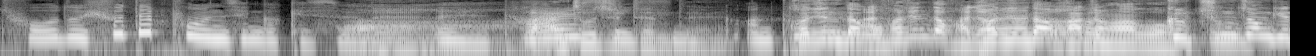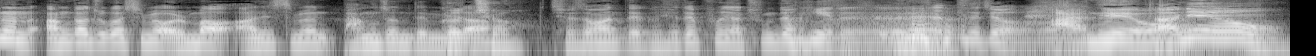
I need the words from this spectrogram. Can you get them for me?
저도 휴대폰 생각했어요. 네, 그거 안 다할수 터질 텐데. 안 터진다고 아, 터진다고 가정해야죠. 터진다고 가정하고. 그럼 충전기는 안 가져가시면 얼마 안 있으면 방전됩니다. 그렇죠. 죄송한데 그 휴대폰이랑 충전기는 세트죠. 아니에요. 아니에요.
